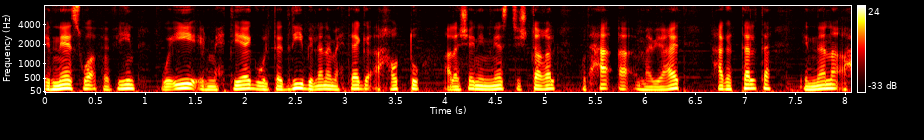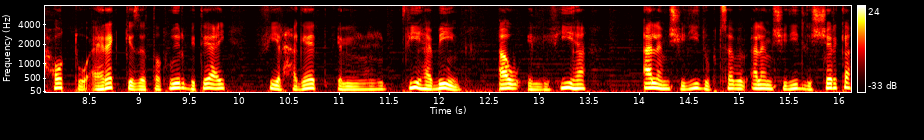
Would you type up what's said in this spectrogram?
الناس واقفة فين وإيه المحتاج والتدريب اللي أنا محتاج أحطه علشان الناس تشتغل وتحقق مبيعات. الحاجة الثالثه إن أنا أحط وأركز التطوير بتاعي في الحاجات اللي فيها pain أو اللي فيها ألم شديد وبتسبب ألم شديد للشركة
